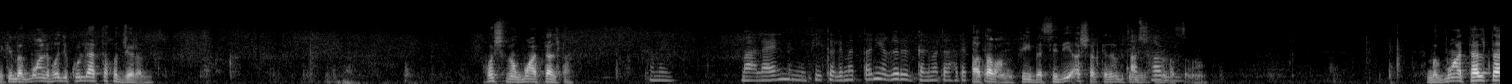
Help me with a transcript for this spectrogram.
لكن المجموعة اللي فوق دي كلها بتاخد جيرند خش في المجموعة الثالثة تمام. مع العلم إن في كلمات تانية غير الكلمات اللي حضرتك آه. طبعا. في بس دي أشهر كلمات بتيجي. أصلا آه. المجموعة الثالثه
